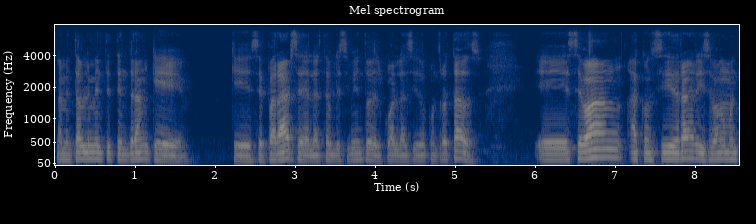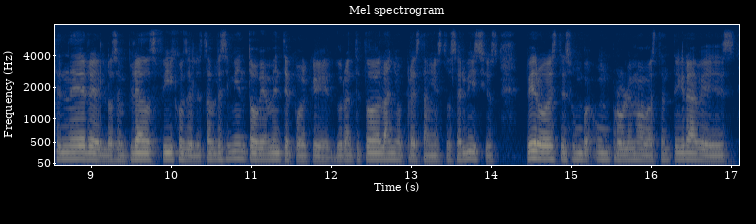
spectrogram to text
lamentablemente tendrán que, que separarse del establecimiento del cual han sido contratados. Eh, se van a considerar y se van a mantener eh, los empleados fijos del establecimiento, obviamente porque durante todo el año prestan estos servicios, pero este es un, problema bastante grave, es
